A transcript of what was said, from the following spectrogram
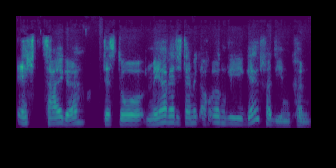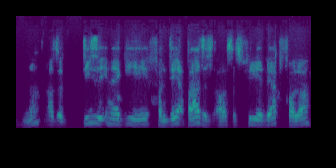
echt zeige, desto mehr werde ich damit auch irgendwie Geld verdienen können. Ne? Also diese Energie von der Basis aus ist viel wertvoller,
